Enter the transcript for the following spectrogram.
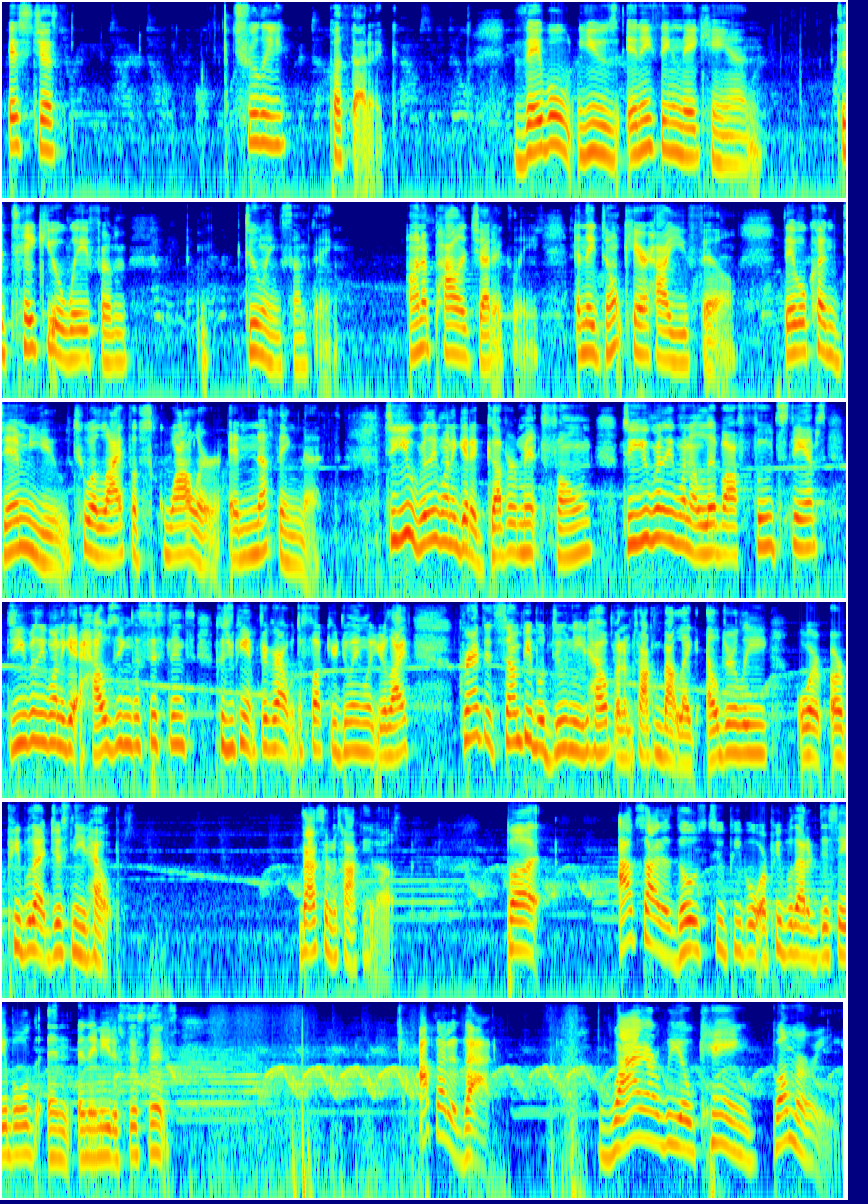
It's just during the entire tunnel for faulty wiring truly pathetic. Found some film They will use anything they can to take you away from doing something unapologetically. And they don't care how you feel. They will condemn you to a life of squalor and nothingness. Do you really want to get a government phone? Do you really want to live off food stamps? Do you really want to get housing assistance because you can't figure out what the fuck you're doing with your life? Granted, some people do need help, and I'm talking about like elderly or, or people that just need help. That's what I'm talking about. But outside of those two people or people that are disabled and, and they need assistance, outside of that, why are we okaying bummery?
